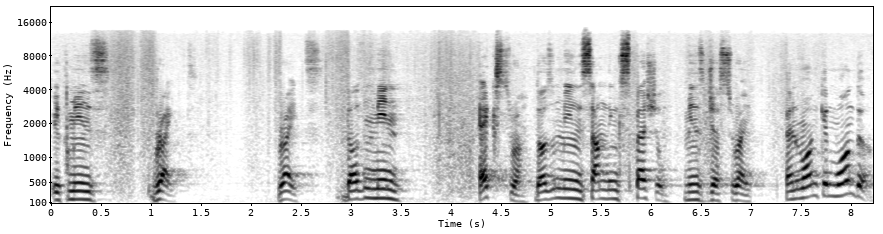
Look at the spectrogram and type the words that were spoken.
it means right. Right. Doesn't mean extra, doesn't mean something special, means just right. And one can wonder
